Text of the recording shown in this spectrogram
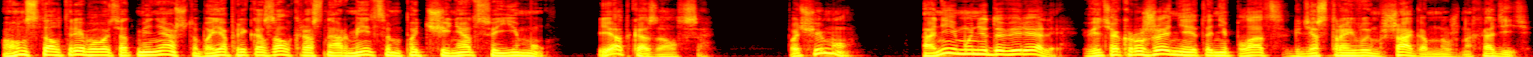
Он стал требовать от меня, чтобы я приказал красноармейцам подчиняться ему. Я отказался. Почему? Они ему не доверяли, ведь окружение — это не плац, где строевым шагом нужно ходить.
